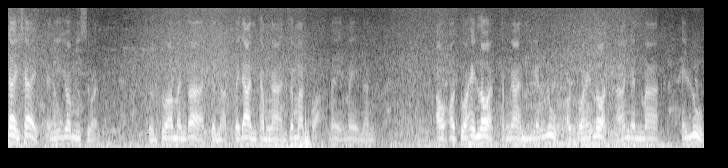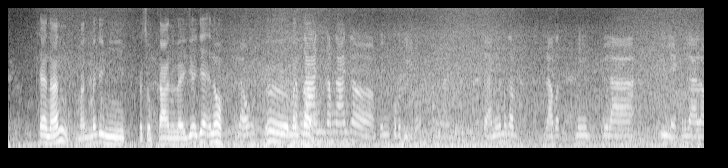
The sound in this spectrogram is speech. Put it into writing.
ใช่ใช่ อันนี้ก็มีส่วน ส่วนตัวมันก็จะหนักไปด้านทำงานซะมากกว่าไม่ไม่นั้น เอาเอาตัวให้รอดทำงานเลี้ยงลูก เอาตัวให้รอดหาเงินมาให้ลูก แค่นั้นมันไม่ได้มีประสบการณ์อะไรเยอะแยะเนาะเราเออมันทำก็ งานทำงานก็เป็นปกติเนอะทำงาน แต่อันนี้มันก็ เราก็มีเวลารีแลกซ์เวลาเรา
